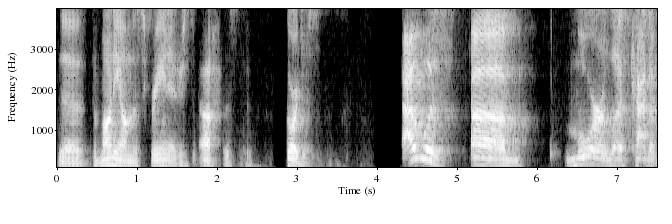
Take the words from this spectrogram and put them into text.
the the money on the screen, it just oh, it was gorgeous. I was um, more or less kind of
